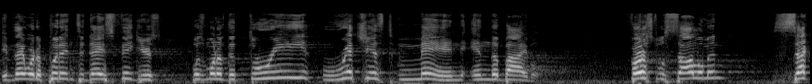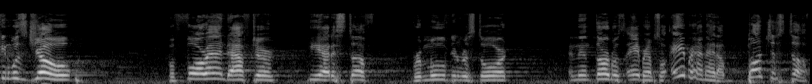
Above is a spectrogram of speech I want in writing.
if they were to put it in today's figures, was one of the three richest men in the Bible. First was Solomon, second was Job, before and after he had his stuff removed and restored. And then third was Abraham. So Abraham had a bunch of stuff.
